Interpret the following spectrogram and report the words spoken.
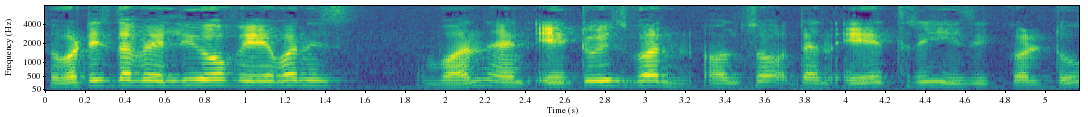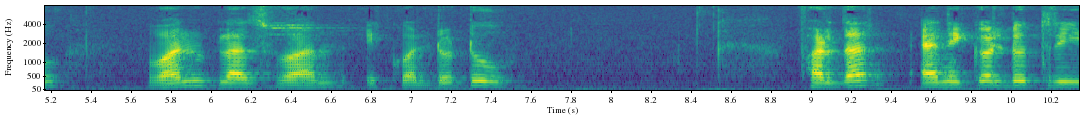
so what is the value of a1 is 1 and a2 is 1 also then a3 is equal to 1 plus 1 equal to 2 further n equal to 3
